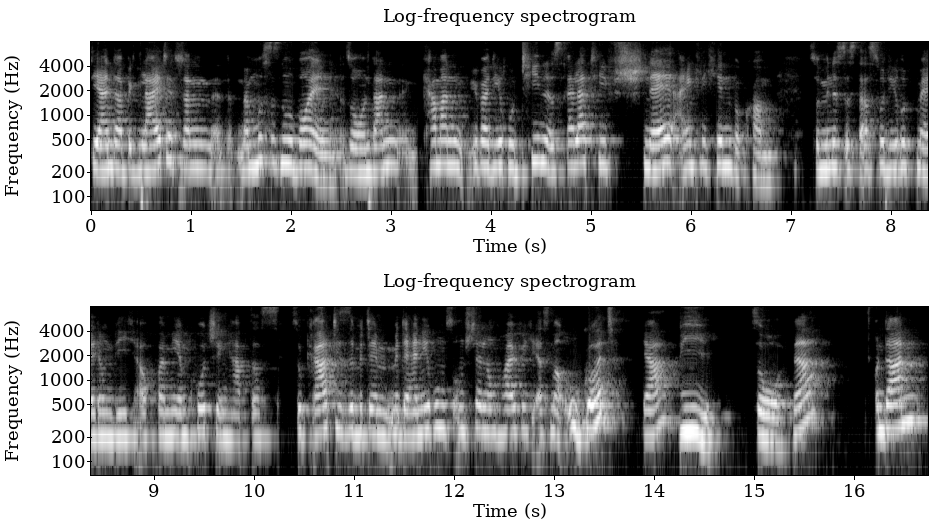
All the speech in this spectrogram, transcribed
die einen da begleitet, dann, dann muss es nur wollen. So, und dann kann man über die Routine es relativ schnell eigentlich hinbekommen. Zumindest ist das so die Rückmeldung, die ich auch bei mir im Coaching habe, dass so gerade diese mit dem, mit der Ernährungsumstellung häufig erstmal, oh Gott, ja, wie? So, ne? Und dann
